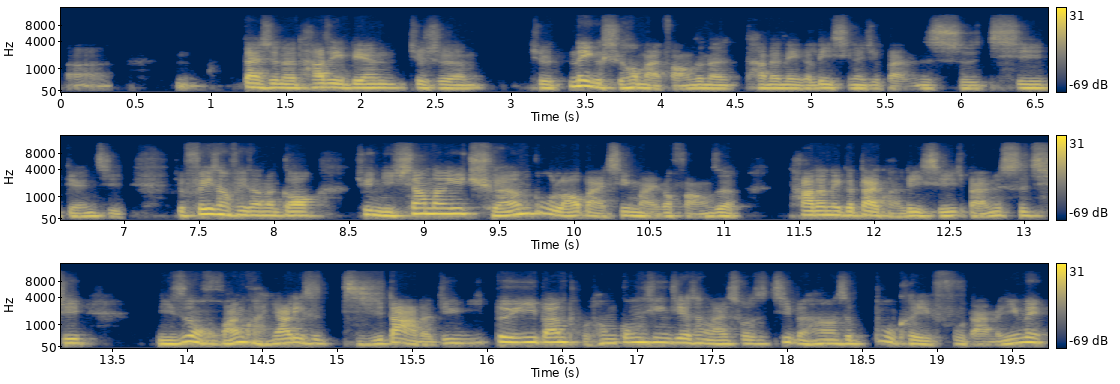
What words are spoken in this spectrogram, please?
呃，但是呢，他这边就是就那个时候买房子呢，他的那个利息呢就百分之十七点几，就非常非常的高。就你相当于全部老百姓买个房子，他的那个贷款利息百分之十七。你这种还款压力是极大的，就对于一般普通工薪阶层来说是基本上是不可以负担的，因为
